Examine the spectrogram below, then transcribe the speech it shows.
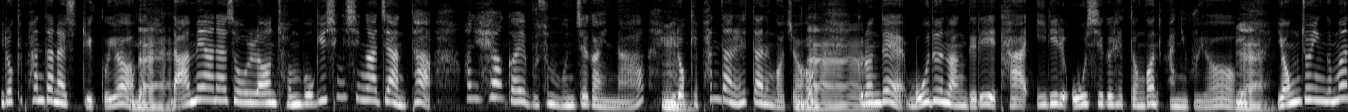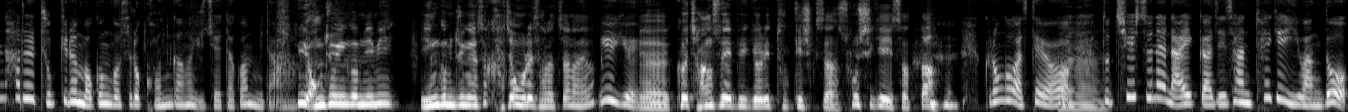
이렇게 판단할 수도 있고요. 네. 남해안에서 올라온 전복이 싱싱하지 않다. 아니 해안가에 무슨 문제가 있나 음. 이렇게 판단을 했다는 거죠. 네. 그런데 모든 왕들이 다 일일 오식을 했던 건 아니고요. 예. 영조 임금은 하루에 두 끼를 먹은 것으로 건강을 유지했다고 합니다. 이 영조 임금님이 임금 중에서 가장 오래 살았잖아요. 예, 예. 예, 그 장수의 비결이 두 끼 식사 소식에 있었다. 그런 것 같아요. 네. 또 칠순의 나이까지 산 퇴계 이왕도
